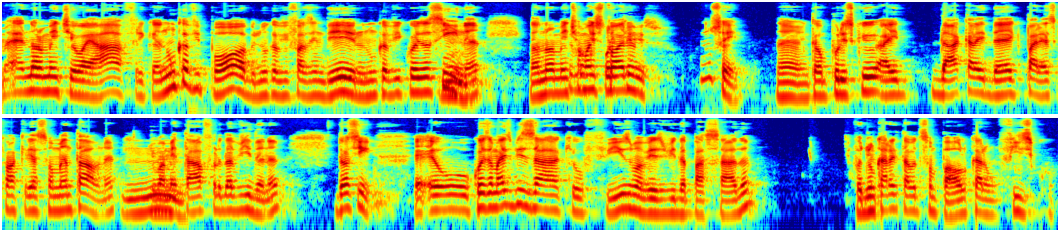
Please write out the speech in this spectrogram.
é, normalmente eu é África, eu nunca vi pobre, nunca vi fazendeiro, nunca vi coisa assim, Hum. né? Então, normalmente é uma Por que história, isso? não sei, né? Então, por isso que aí dá aquela ideia que parece que é uma criação mental, né? de uma Hum. metáfora da vida, né? Então, assim, é, é a coisa mais bizarra que eu fiz uma vez de vida passada foi de um cara que tava de São Paulo, cara, um físico.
